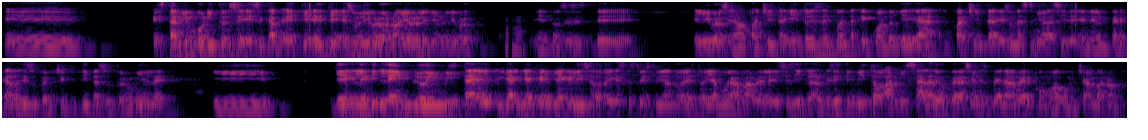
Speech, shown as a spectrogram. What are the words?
eh, está bien bonito ese, ese eh, eh, es un libro, ¿no? Yo lo leí en un libro. Entonces, este, el libro se llama Pachita, y entonces él cuenta que cuando llega Pachita, es una señora así en el mercado, así súper chiquitita, súper humilde, y le, lo invita a él, ya, ya, que él llega y le dice, oye, es que estoy estudiando esto, ella muy amable, le dice, sí, claro que sí, te invito a mi sala de operaciones, ven a ver cómo hago mi chamba, ¿no?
